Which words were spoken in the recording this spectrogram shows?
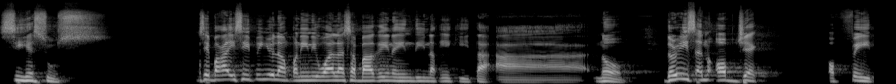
si Jesus. Kasi baka isipin nyo lang, paniniwala sa bagay na hindi nakikita. Uh, no. There is an object of faith.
